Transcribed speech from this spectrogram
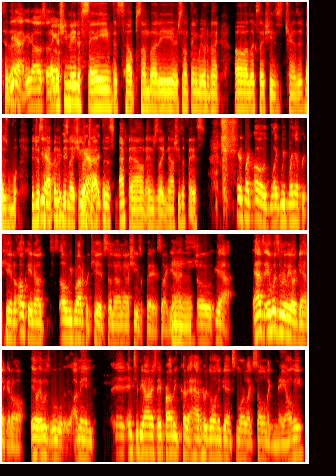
to that. yeah you know so Like if she made a save that's helped somebody or something, we would have been like, "Oh, it looks like she's transition." But it just Yeah, happened to be like she got yeah, drafted to SmackDown, and she's like, now she's a face. it's like oh like we bring up her kid okay now oh we brought up her kid so now now she's a face like yeah Mhm. so yeah as it wasn't really organic at all it, it was i mean and, and to be honest they probably could have had her going against more like someone like naomi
